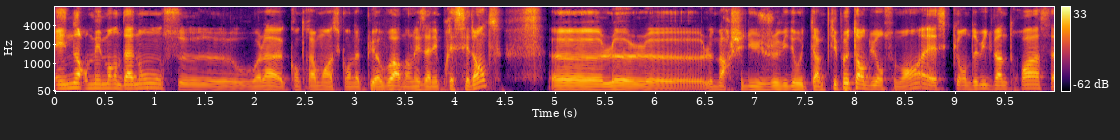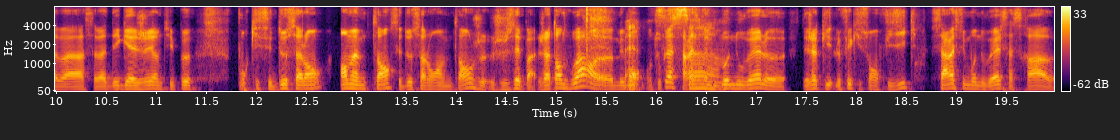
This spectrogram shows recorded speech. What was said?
énormément d'annonces, euh, voilà, contrairement à ce qu'on a pu avoir dans les années précédentes. Euh, le, le, marché du jeu vidéo était un petit peu tendu en ce moment. Est-ce qu'en 2023, ça va, ça va dégager un petit peu pour qu'il y ait ces deux salons en même temps, ces deux salons en même temps? Je ne sais pas. J'attends de voir, euh, mais bon, en tout cas, ça, reste une bonne nouvelle. déjà, le fait qu'ils soient en physique, ça reste une bonne nouvelle. Ça sera,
